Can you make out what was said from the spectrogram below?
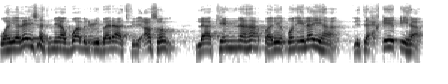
وهي ليست من أبواب العبادات في الأصل لكنها طريق إليها لتحقيقها.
